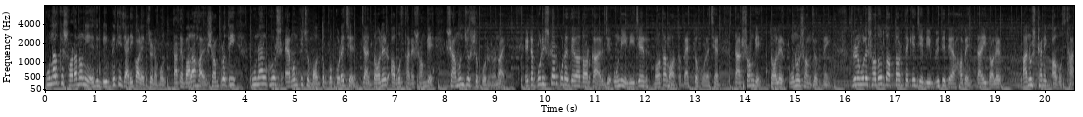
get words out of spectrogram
কুণালকে সরানো নিয়ে এদিন বিবৃতি জারি করে তৃণমূল। তাতে বলা হয়, সম্প্রতি কুণাল ঘোষ এমন কিছু মন্তব্য করেছেন যা দলের অবস্থানের সঙ্গে সামঞ্জস্যপূর্ণ নয়। এটা পরিষ্কার করে দেওয়া দরকার যে উনি নিজের মতামত ব্যক্ত করেছেন। তার সঙ্গে দলের কোনো সংযোগ নেই। তৃণমূলের সদর দপ্তর থেকে যে বিবৃতি দেওয়া হবে, তাই দলের আনুষ্ঠানিক অবস্থান।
